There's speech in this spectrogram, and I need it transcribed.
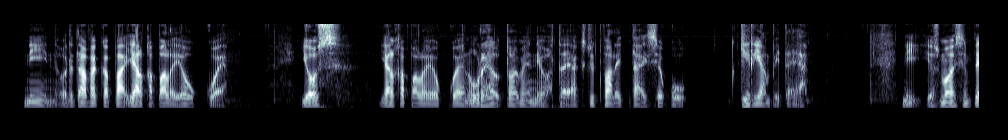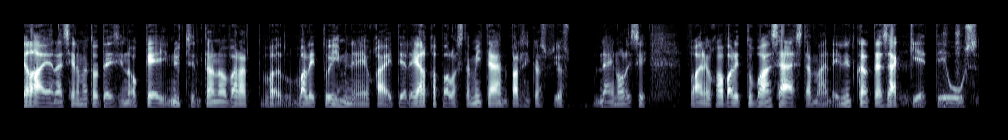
niin otetaan vaikkapa jalkapallojoukkue. Jos jalkapallojoukkueen urheilutoimenjohtajaksi nyt valittaisi joku kirjanpitäjä – niin jos mä olisin pelaajana siellä, mä totesin, okei, nyt sitten on varat, valittu ihminen, joka ei tiedä jalkapallosta mitään, varsinkin jos, jos näin olisi, vaan joka on valittu vain säästämään. Eli nyt kannattaa säkki etsiä uusi,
